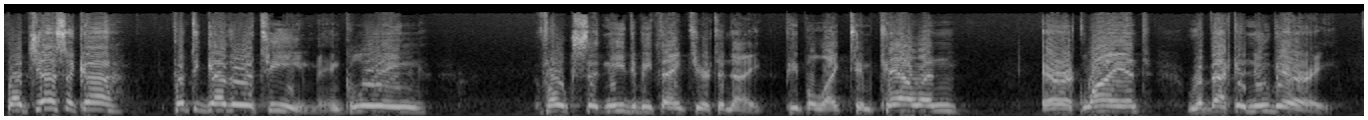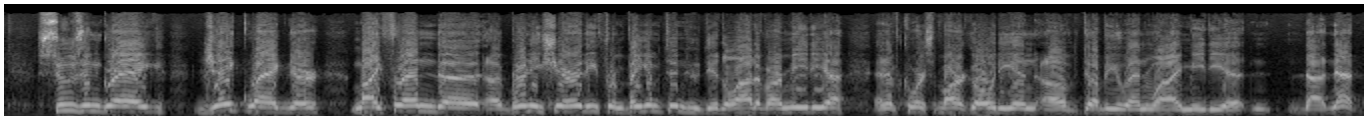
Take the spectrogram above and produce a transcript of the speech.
But Jessica put together a team, including folks that need to be thanked here tonight. People like Tim Callan, Eric Wyant, Rebecca Newberry, Susan Gregg, Jake Wagner, my friend uh, uh, Bernie Charity from Binghamton, who did a lot of our media, and of course Marc Odien of WNYmedia.net.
